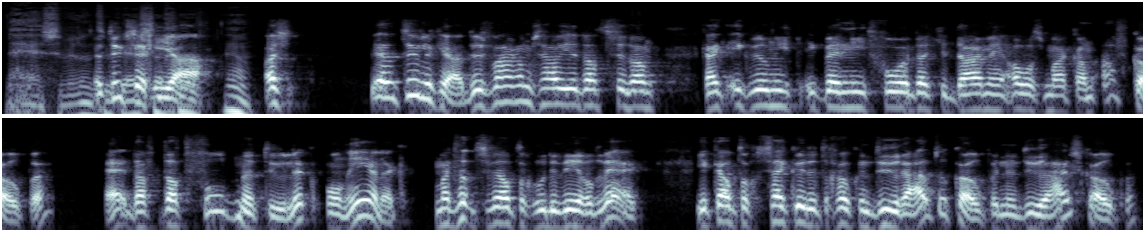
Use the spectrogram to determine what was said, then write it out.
Nee, ze willen natuurlijk, natuurlijk zeggen ja. ja. Als, ja, natuurlijk ja. Dus waarom zou je dat ze dan... Kijk, ik, wil niet, ik ben niet voor dat je daarmee alles maar kan afkopen. dat, dat voelt natuurlijk oneerlijk. Maar dat is wel toch hoe de wereld werkt. Je kan toch, zij kunnen toch ook een dure auto kopen en een duur huis kopen?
